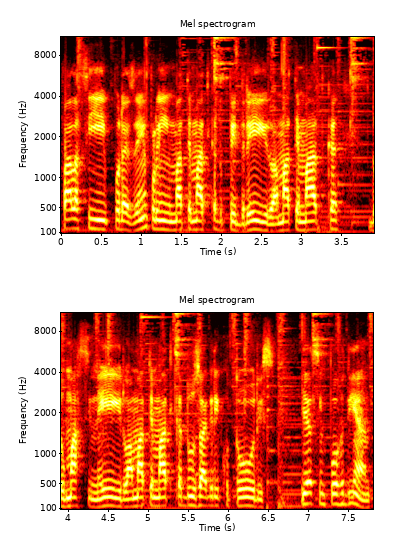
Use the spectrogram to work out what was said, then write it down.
Fala-se, por exemplo, em matemática do pedreiro, a matemática do marceneiro, a matemática dos agricultores e assim por diante.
